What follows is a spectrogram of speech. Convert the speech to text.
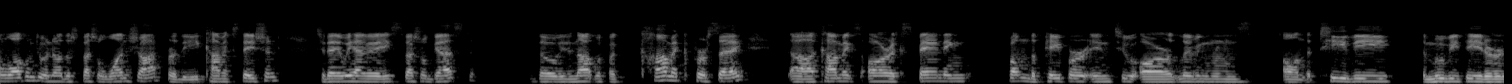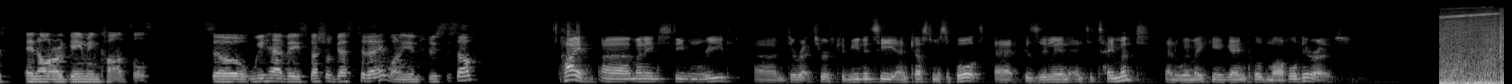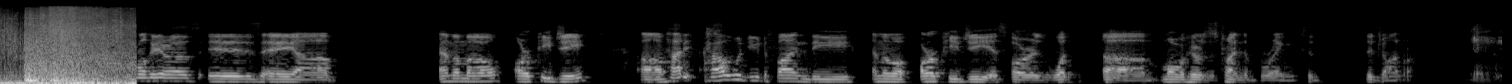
and welcome to another special one shot for the Comic Station. Today we have a special guest, though he's not with a comic per se. Uh, comics are expanding from the paper into our living rooms on the TV, the movie theaters, and on our gaming consoles. So we have a special guest today. Why don't you introduce yourself? Hi, uh, my name is Stephen Reid. I'm Director of Community and Customer Support at Gazillion Entertainment, and we're making a game called Marvel Heroes. Marvel Heroes is a uh, MMO RPG. Um, how do how would you define the MMO RPG as far as what uh, Marvel Heroes is trying to bring to the genre?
